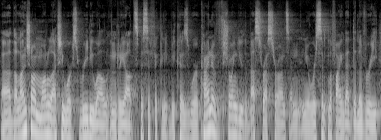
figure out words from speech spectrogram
uh, the LUNCH:ON model actually works really well in Riyadh specifically because we're kind of showing you the best restaurants and, and you know, we're simplifying that delivery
